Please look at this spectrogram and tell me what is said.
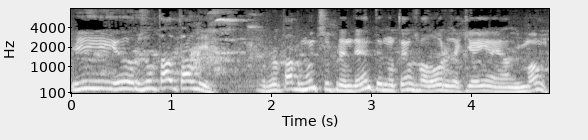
E, o resultado está ali. O resultado muito surpreendente, não tem os valores aqui em, em mão,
